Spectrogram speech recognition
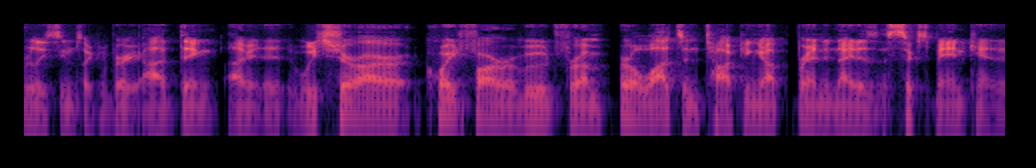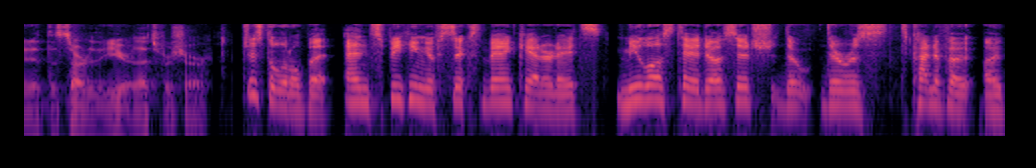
really seems like a very odd thing. I mean, it, we sure are quite far removed from Earl Watson talking up Brandon Knight as a sixth man candidate at the start of the year. That's for sure. Just a little bit. And speaking of sixth man candidates, Milos Teodosic, the, there was kind of a, a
